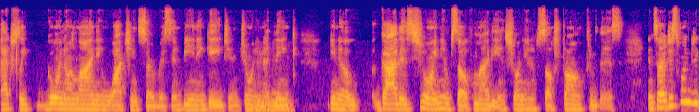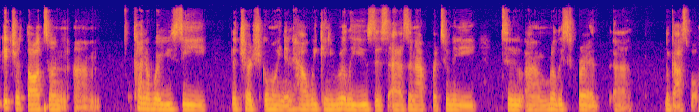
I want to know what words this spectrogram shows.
actually going online and watching service and being engaged and joining mm-hmm. i think you know God is showing himself mighty and showing himself strong through this. And so I just wanted to get your thoughts on um, kind of where you see the church going and how we can really use this as an opportunity to um, really spread uh, the gospel.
